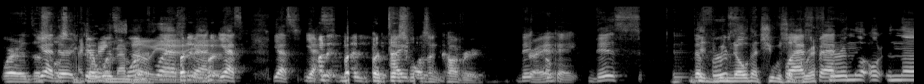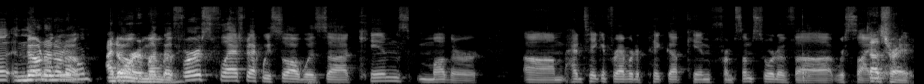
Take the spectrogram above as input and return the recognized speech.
where this yeah, there, there was remember. one Oh, yeah, flashback. yeah. But- yes, yes, yes. But but but this I- wasn't covered. Thi- right? Okay, this the Did first we know that she was a flashback- grifter in the in the in the No, no, no, earlier no. one? I don't No, remember. But the first flashback we saw was uh, Kim's mother um, had taken forever to pick up Kim from some sort of uh, recital. That's right.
